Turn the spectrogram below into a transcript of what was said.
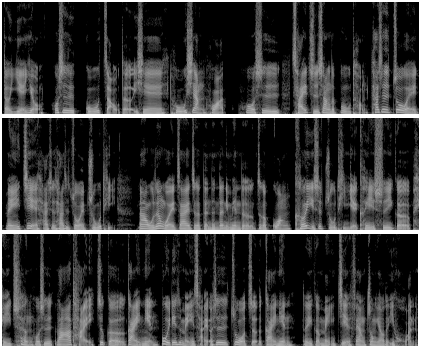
的也有，或是古早的一些图像化，或是材质上的不同。它是作为媒介，还是它是作为主体？那我认为，在这个等等灯里面的这个光，可以是主体，也可以是一个陪衬或是拉抬这个概念，不一定是媒材，而是作者的概念的一个媒介，非常重要的一环呢。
